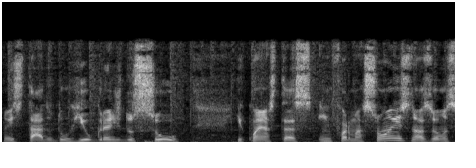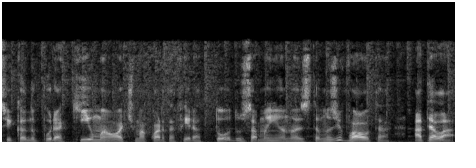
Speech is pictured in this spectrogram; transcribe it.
no estado do Rio Grande do Sul. E com estas informações, nós vamos ficando por aqui. Uma ótima quarta-feira a todos. Amanhã nós estamos de volta. Até lá!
